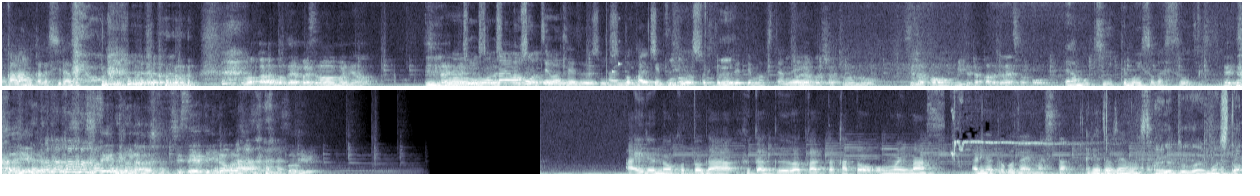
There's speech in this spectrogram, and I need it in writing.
分からんから調べよう。分からんことはやっぱりそのままにはしないで、うん。そうそう問題は放置はせずちゃんと解決しようとしてくれてましたそれはやっねぱ社長の背中を見てたからじゃないですかこう。いやもう聞いても忙しそうです。ねいやいや姿勢的な姿勢的な話です。よそういう。アイルのことが深く分かったかと思います。ありがとうございました。ありがとうございました。ありがとうございました。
